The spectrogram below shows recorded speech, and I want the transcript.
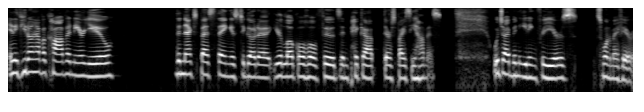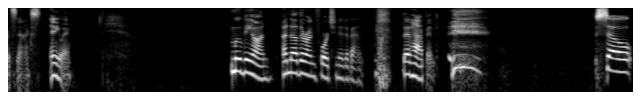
And if you don't have a CAVA near you, the next best thing is to go to your local Whole Foods and pick up their spicy hummus which I've been eating for years. It's one of my favorite snacks. Anyway, moving on. Another unfortunate event that happened. So,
